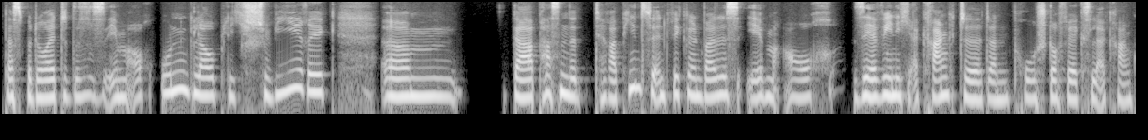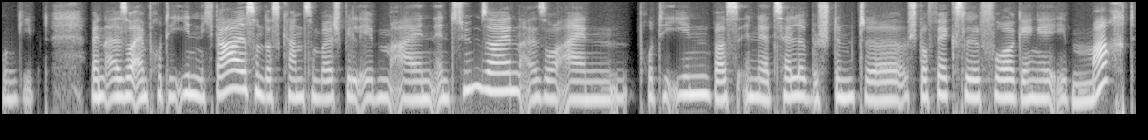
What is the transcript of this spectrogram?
Das bedeutet, es ist eben auch unglaublich schwierig, ähm, da passende Therapien zu entwickeln, weil es eben auch sehr wenig Erkrankte dann pro Stoffwechselerkrankung gibt. Wenn also ein Protein nicht da ist, und das kann zum Beispiel eben ein Enzym sein, also ein Protein, was in der Zelle bestimmte Stoffwechselvorgänge eben macht,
